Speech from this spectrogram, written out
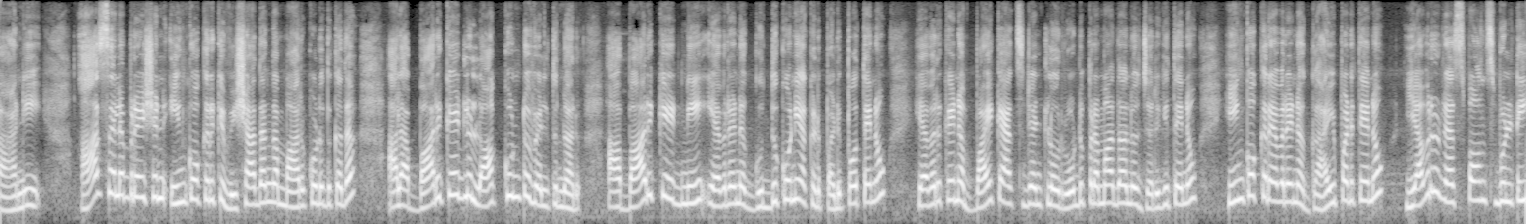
కానీ ఆ సెలబ్రేషన్ ఇంకొకరికి విషాదంగా మారకూడదు కదా. అలా బారికేడ్లు లాక్కుంటూ వెళ్తున్నారు. ఆ బారికేడ్ని ఎవరైనా గుద్దుకొని అక్కడ పడిపోతేనో ఎవరికైనా బైక్ యాక్సిడెంట్లో రోడ్డు ప్రమాదాలు జరిగితేనో ఇంకొకరు ఎవరైనా భయపడితేనో ఎవరు రెస్పాన్సిబిలిటీ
